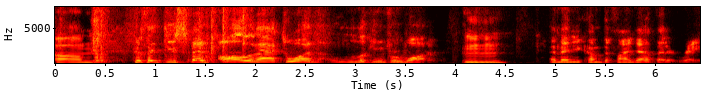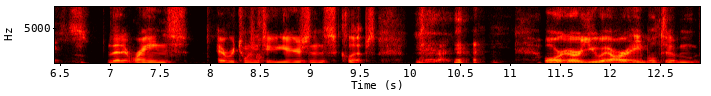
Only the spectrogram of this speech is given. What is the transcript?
um Because they do spend all of Act One looking for water. mhm, And then you come to find out that it rains. that it rains every 22 years in this eclipse. Right. or or you are able to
